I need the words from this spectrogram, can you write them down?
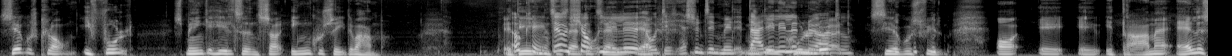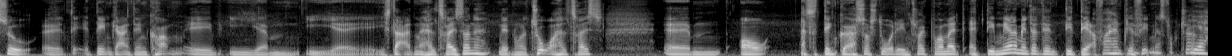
cirkusklovn i fuld sminke hele tiden, så ingen kunne se, det var ham. Ja, Okay, ikke en det er jo en sjov detalje. lille- jo, det- jeg synes, det er en men, dejlig men det er en lille nørdet. cirkusfilm. og øh, øh, et drama, alle så, øh, de- dengang den kom øh, i, øh, i, øh, i starten af 50'erne, 1952. Øh, og altså, den gør så stort indtryk på ham, at, at det er mere eller mindre den, det er derfor, han bliver filminstruktør. Ja,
